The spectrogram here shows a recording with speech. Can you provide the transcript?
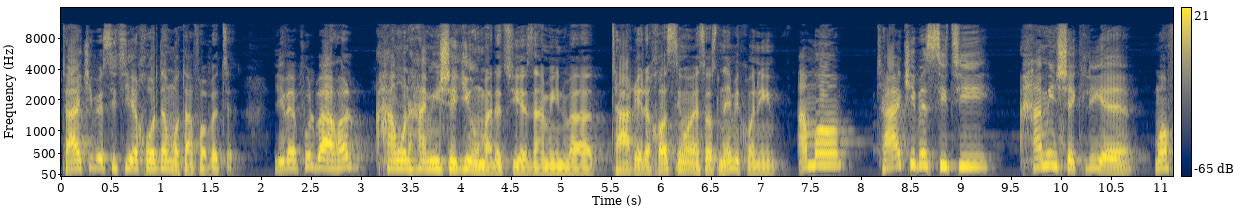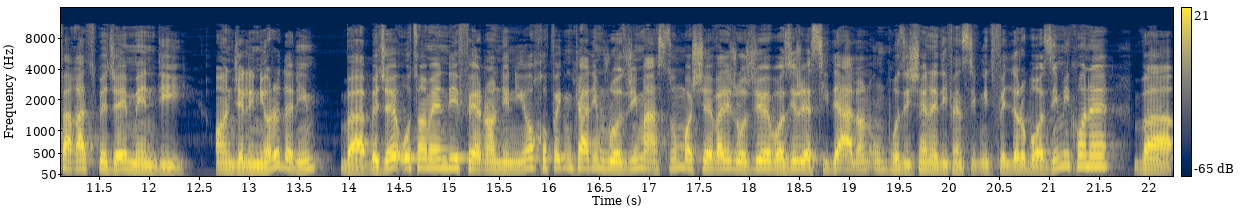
ترکیب سیتی خورده متفاوته. لیورپول به حال همون همیشگی اومده توی زمین و تغییر خاصی ما احساس نمی کنیم. اما ترکیب سیتی همین شکلیه. ما فقط به جای مندی آنجلینیو رو داریم. و به جای اوتامندی فرناندینیو خب فکر می‌کردیم رودری مصدوم باشه ولی رودری به بازی رسیده. الان اون position defensive midfielder رو بازی می‌کنه و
